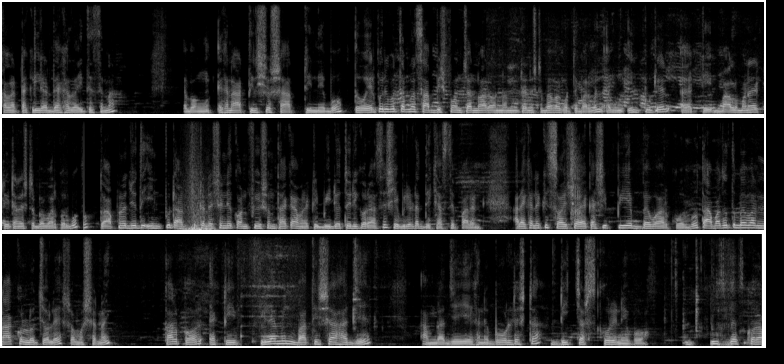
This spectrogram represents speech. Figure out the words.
কালারটা ক্লিয়ার দেখা যাইতেছে না। এবং এখানে আটত্রিশশো সাতটি নেব। তো এর পরিবর্তে আপনার ছাব্বিশ পঞ্চান্ন আর অন্যান্য ট্রানজিস্টার ব্যবহার করতে পারবেন এবং ইনপুটের একটি ভালো মানের একটি ট্রানজিস্টার ব্যবহার করব। তো আপনার যদি ইনপুট আউটপুট ট্রানজিস্টার নিয়ে কনফিউশন থাকে, আমার একটি ভিডিও তৈরি করা আছে, সেই ভিডিওটা দেখে আসতে পারেন। আর এখানে একটি ছয়শো একাশি পিএফ ব্যবহার করব। তো আপাতত ব্যবহার না করলেও চলে, সমস্যা নাই। তারপর একটি ফিলামিন বাতির সাহায্যে আমরা যে এখানে ভোল্টেজটা ডিসচার্জ করে নেব। ডিসচার্জ করা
